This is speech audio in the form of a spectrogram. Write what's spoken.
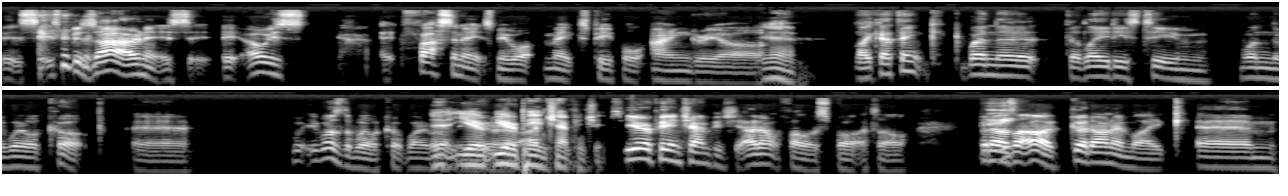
It's it's bizarre, isn't it? It's it, it always it fascinates me what makes people angry or Yeah, like I think when the the ladies team won the World Cup, uh, it was the World Cup. won Euro- Euro. European I- Championships. European Championship. I don't follow sport at all, but I was like, oh, good on him. Like, um,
